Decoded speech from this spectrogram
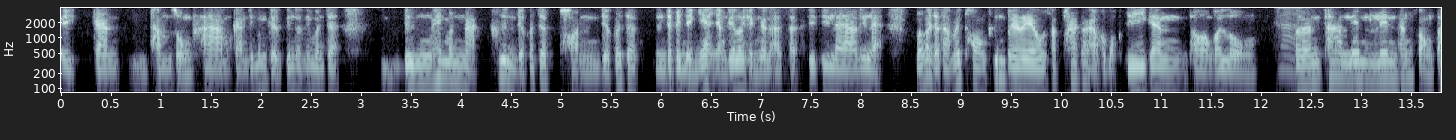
ไอ้การทำสงครามการที่มันเกิดขึ้นตอนนี้มันจะดึงให้มันหนักขึ้นเดี๋ยวก็จะผ่อนเดี๋ยวก็จะมันจะเป็นอย่างเงี้ยอย่างที่เราเห็นกันอาทิตย์ที่แล้วนี่แหละ มันก็จะทำให้ทองขึ้นไปเร็วสักพักก็อะเขาบอกดีกันทองก็ลงค่ะเพราะฉะนั้นถ้าเล่นเล่นทั้งสองต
